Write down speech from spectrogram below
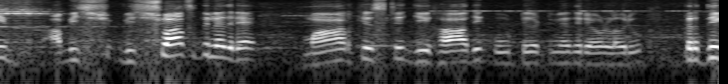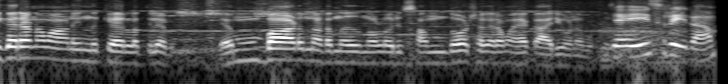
ഈ വിശ്വാസത്തിനെതിരെ മാർക്സിസ്റ്റ് ജിഹാദി കൂട്ടുകെട്ടിനെതിരെയുള്ള ഒരു പ്രതികരണമാണ് ഇന്ന് കേരളത്തിലെ എമ്പാടും നടന്നത് എന്നുള്ള ഒരു സന്തോഷകരമായ കാര്യമാണ്. ജയ് ശ്രീറാം.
